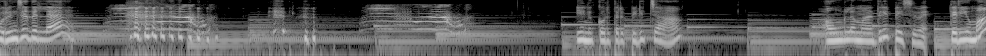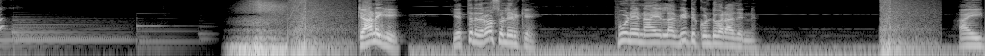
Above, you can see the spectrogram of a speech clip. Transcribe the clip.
புரிஞ்சதில்ல? எனக்கு ஒருத்தர் பிடிச்சா அவங்கள மாதிரி பேசுவேன். தெரியுமா? ஜானகி எத்தனை தடவை சொல்லியிருக்கேன்? பூனை நாயெல்லாம் வீட்டுக்கு கொண்டு வராதுன்னு. I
